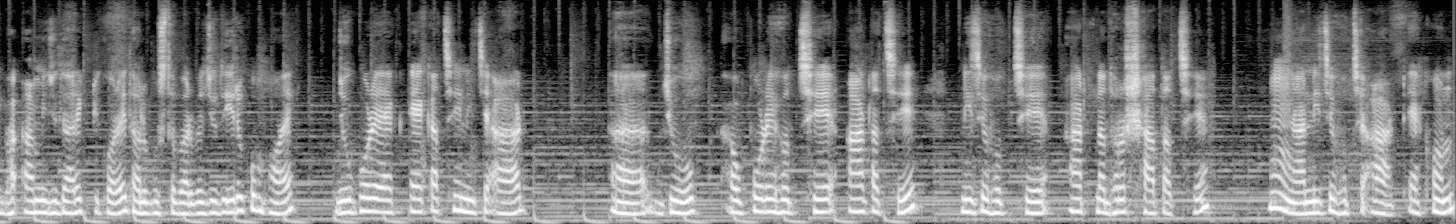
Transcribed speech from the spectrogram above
ভা- আমি যদি আরেকটি করাই, তাহলে বুঝতে পারবে যদি এরকম হয় যে উপরে এক এক আছে, নিচে আট যোগ উপরে হচ্ছে আট আছে, নিচে হচ্ছে আট, না ধরো সাত আছে, হুম, আর নিচে হচ্ছে আট। এখন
